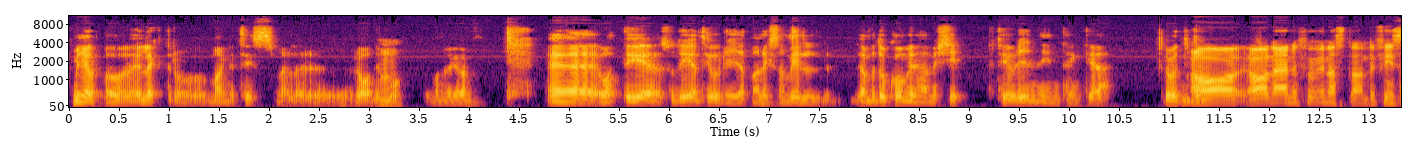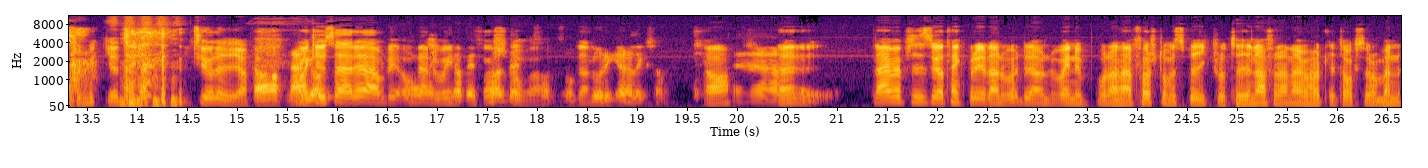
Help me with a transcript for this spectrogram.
med hjälp av elektromagnetism eller radiovåg, mm. man nu gör. Eh, och att det, så det är en teori att man liksom vill, ja men då kommer det här med chip-teorin in tänker jag. Ja, ja, nej, nu får vi nästan. Det finns så mycket teorier. Ja, nej, Man kan ju säga det om, det, om jag, den du var inne först. Det då, som den, florerar liksom. Ja. Um. nej, men precis. Jag tänkte på det den, du var inne på den här först med spikproteinerna. För den har jag hört lite också. Men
